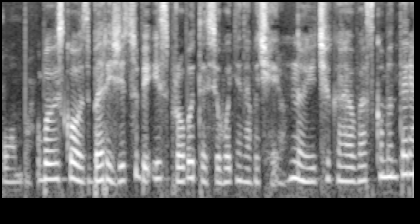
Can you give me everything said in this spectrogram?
бомба. Обов'язково збережіть собі і спробуйте сьогодні на вечерю. Ну і чекаю вас в коментарях.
